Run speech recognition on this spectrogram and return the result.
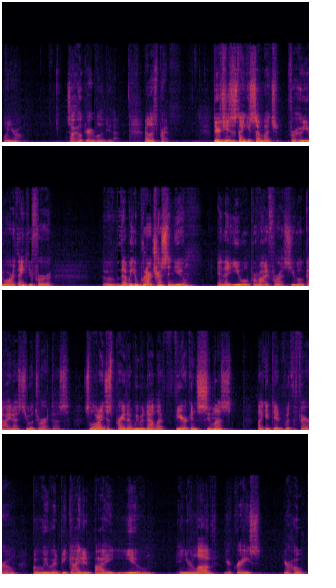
on your own. So I hope you're able to do that. All right, let's pray. Dear Jesus, thank you so much for who you are. Thank you for uh, that we can put our trust in you and that you will provide for us, you will guide us, you will direct us. So, Lord, I just pray that we would not let fear consume us like it did with the Pharaoh, but we would be guided by you in your love, your grace, your hope.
